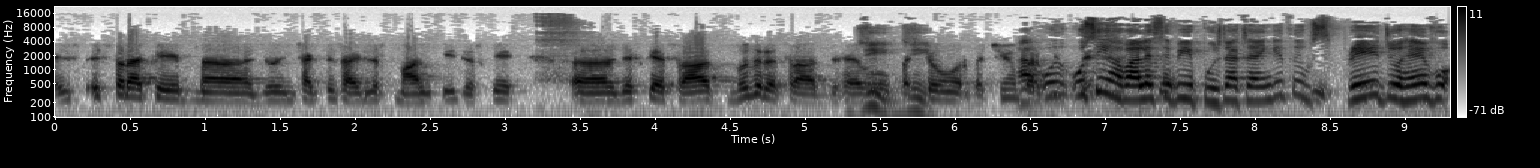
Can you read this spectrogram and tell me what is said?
اس طرح کے جو انسیکٹیسائڈ استعمال کی جس کے جس کے اثرات مضر اثرات جو ہے وہ جی، جی۔ بچوں اور بچیوں پر اسی حوالے سے بھی یہ پوچھنا چاہیں گے تو سپرے جو ہے وہ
